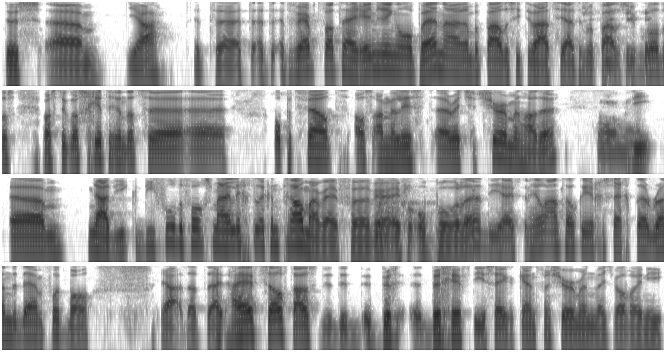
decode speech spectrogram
Dus um, ja, het, uh, het, het, het, werpt wat herinneringen op hè, naar een bepaalde situatie uit een bepaalde Super Bowl. Het was, was natuurlijk wel schitterend dat ze uh, op het veld als analist uh, Richard Sherman hadden. Oh, die, um, ja, die, die voelde volgens mij lichtelijk een trauma weer even, weer even opborrelen. Die heeft een heel aantal keer gezegd: run the damn football. Ja, dat, hij, hij heeft zelf trouwens de, de, de, de gif die je zeker kent van Sherman, weet je wel, waarin hij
